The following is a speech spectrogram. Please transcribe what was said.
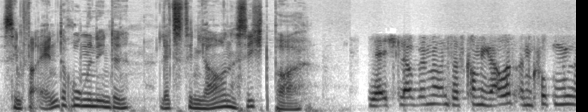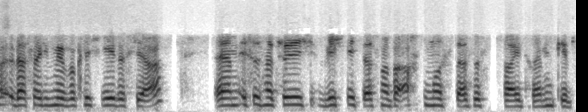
Sind Veränderungen in den letzten Jahren sichtbar? Ja, ich glaube, wenn wir uns das Coming Out angucken, das erleben wir wirklich jedes Jahr ähm, ist es natürlich wichtig, dass man beachten muss, dass es zwei Trends gibt.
